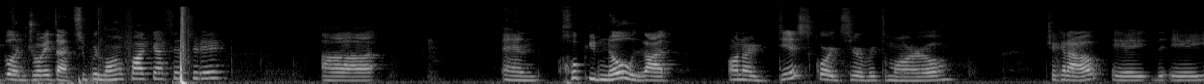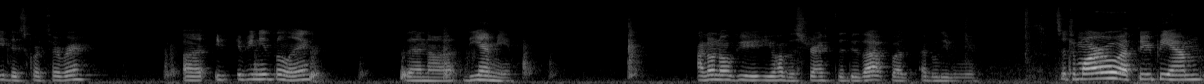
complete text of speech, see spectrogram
people enjoyed that super long podcast yesterday. Uh, and hope you know that on our Discord server tomorrow, check it out, A- the AAE Discord server. Uh, if, if you need the link, then uh, DM me. I don't know if you, you have the strength to do that, but I believe in you. So tomorrow at 3 p.m.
